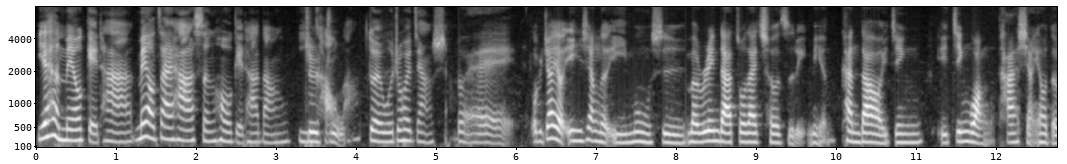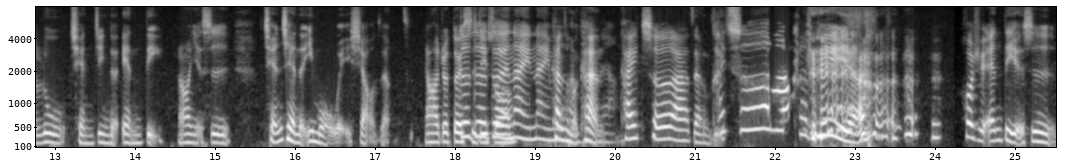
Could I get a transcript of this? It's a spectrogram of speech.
也很没有给他没有在他身后给他当依靠啦。对我就会这样想。对。我比较有印象的一幕是 Marinda 坐在车子里面，看到已经已经往他想要的路前进的 Andy，然后也是浅浅的一抹微笑这样子，然后就对司机说：“那那一看什么看？开车啊，这样子，开车啊，看屁呀！或许 Andy 也是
